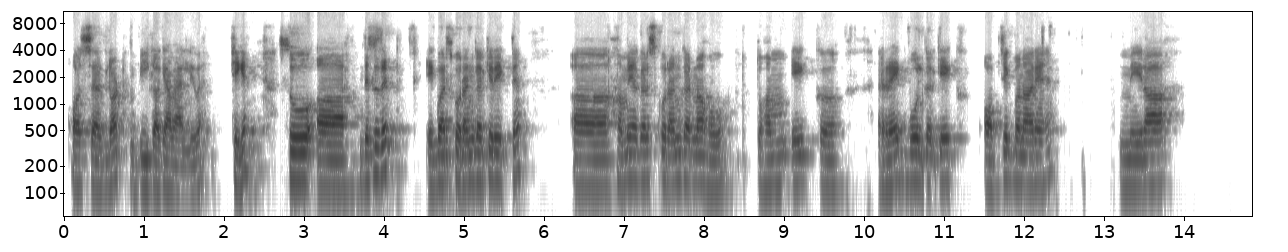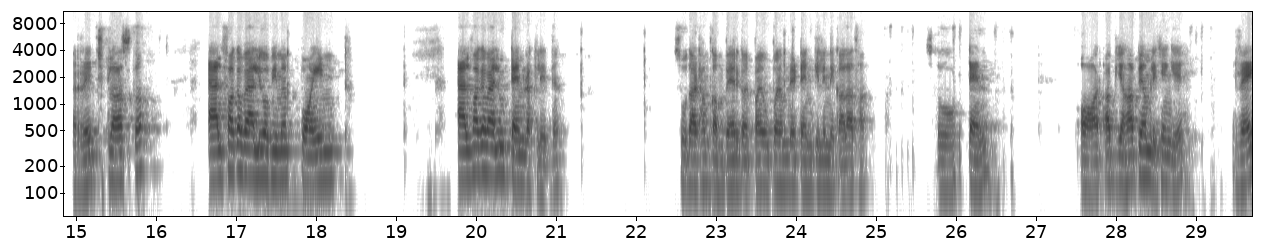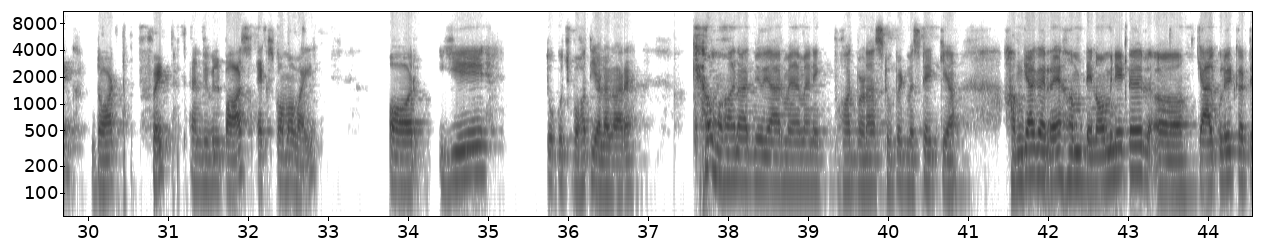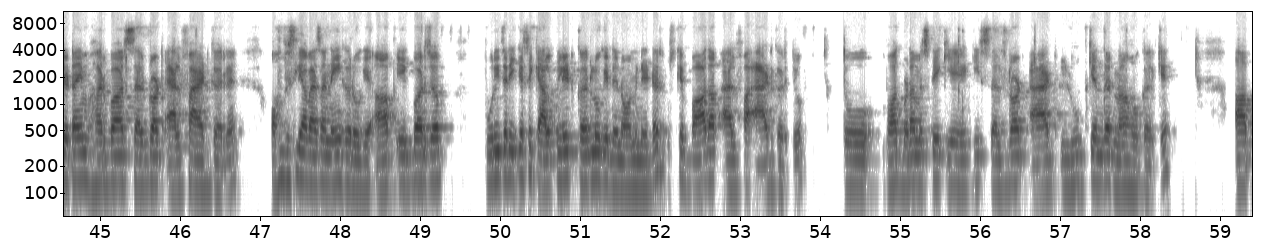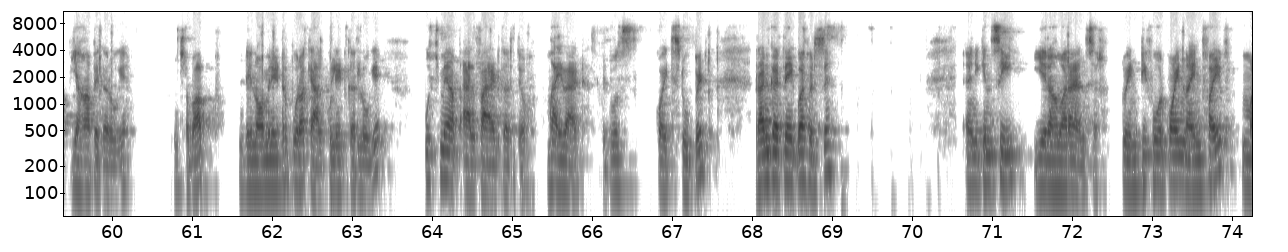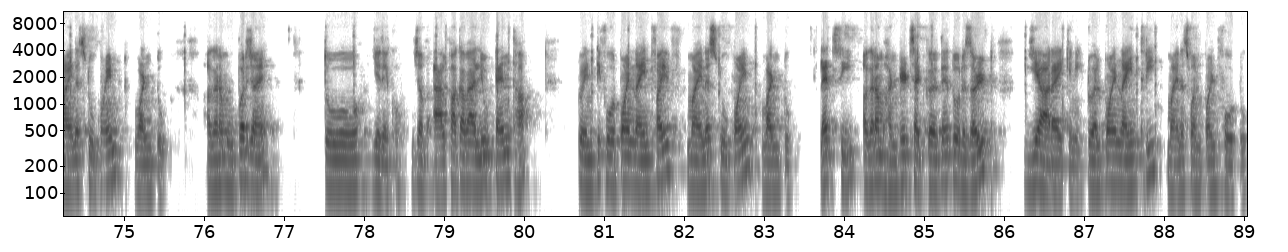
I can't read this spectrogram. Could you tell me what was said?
और सेल्फ डॉट बी का क्या वैल्यू है? ठीक है? सो दिस इज़ इट एक बार इसको रन करके देखते हैं। Uh, हमें अगर इसको रन करना हो तो हम एक रेग uh, बोल करके एक ऑब्जेक्ट बना रहे हैं। मेरा रिच क्लास का अल्फ़ा का वैल्यू अभी मैं पॉइंट अल्फ़ा का वैल्यू टेन रख लेते हैं। सो so दैट हम कंपेयर कर पाए। ऊपर हमने टेन के लिए निकाला था। सो so, टेन और अब यहाँ पे हम लिखेंगे reg dot fit and we will pass x comma y और ये तो कुछ बहुत ही अलग आ रहा है। क्या महान आदमी हो यार मैं मैंने बहुत बड़ा स्टूपिड मिस्टेक किया। हम क्या कर रहे हैं? हम डिनोमिनेटर कैलकुलेट uh, करते टाइम हर बार सेल्फ डॉट एल्फा ऐड कर रहे हैं। ऑब्वियसली आप ऐसा नहीं करोगे। आप एक बार जब पूरी तरीके से कैलकुलेट कर लोगे डिनोमिनेटर उसके बाद आप अल्फ़ा ऐड करते हो। तो बहुत बड़ा मिस्टेक ये है कि सेल्फ डॉट ऐड लूप के अंदर ना हो करके आप यहाँ पे करोगे, जब आप डिनोमिनेटर पूरा कैलकुलेट कर लोगे, उसमें आप अल्फ़ा ऐड करते हो my bad it was quite stupid run करते हैं एक बार फिर से। एंड यू कैन सी ये रहा हमारा आंसर 24.95 माइनस 2.12 अगर हम ऊपर जाएँ तो ये देखो, जब अल्फ़ा का वैल्यू 10 था 24.95 माइनस 2.12 लेट्स सी अगर हम 100 सेट करते हैं तो रिज़ल्ट ये आ रहा है कि नहीं? 12.93 minus 1.42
